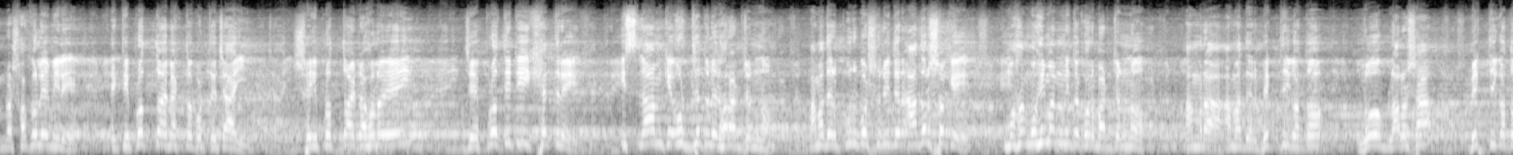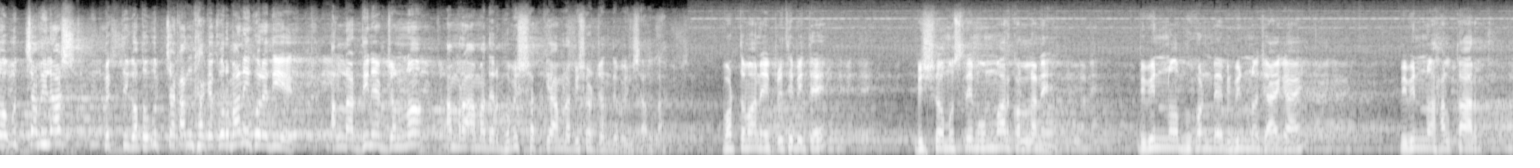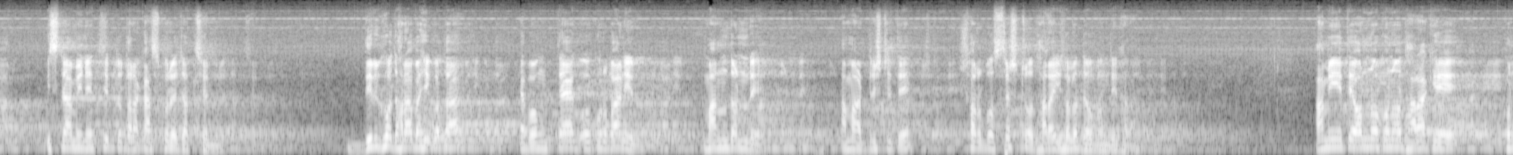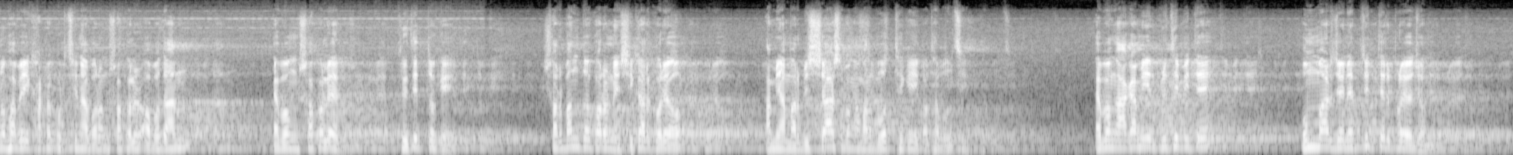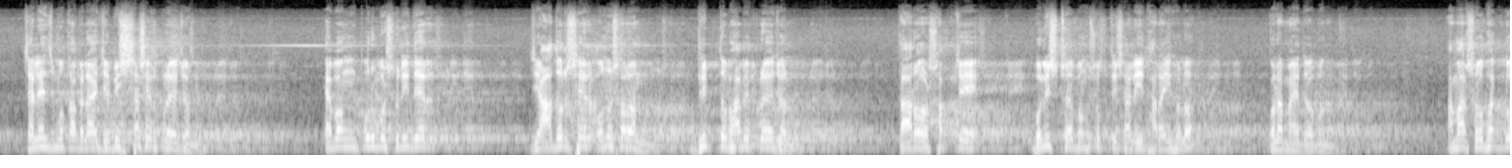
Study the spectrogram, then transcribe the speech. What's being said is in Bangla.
আমরা সকলে মিলে একটি প্রত্যয় ব্যক্ত করতে চাই। সেই প্রত্যয়টা হলো এই যে প্রতিটি ক্ষেত্রে ইসলামকে ঊর্ধ্বে তুলে ধরার জন্য, আমাদের পূর্বসূরীদের আদর্শকে মহা মহিমান্বিত করবার জন্য আমরা আমাদের ব্যক্তিগত লোভ, লালসা, ব্যক্তিগত উচ্চাভিলাষ, ব্যক্তিগত উচ্চাকাঙ্ক্ষাকে কোরবানি করে দিয়ে আল্লাহর দিনের জন্য আমরা আমাদের ভবিষ্যৎকে আমরা বিসর্জন দেব ইনশাল্লাহ বর্তমানে পৃথিবীতে বিশ্ব মুসলিম উম্মার কল্যাণে বিভিন্ন ভূখণ্ডে, বিভিন্ন জায়গায়, বিভিন্ন হালকার ইসলামী নেতৃত্ব তারা কাজ করে যাচ্ছেন। দীর্ঘ ধারাবাহিকতা এবং ত্যাগ ও কোরবানির মানদণ্ডে আমার দৃষ্টিতে সর্বশ্রেষ্ঠ ধারাই হলো দেওবন্দি ধারা। আমি এতে অন্য কোনো ধারাকে কোনোভাবেই খাটো করছি না, বরং সকলের অবদান এবং সকলের কৃতিত্বকে সর্বান্তকরণে স্বীকার করেও আমি আমার বিশ্বাস এবং আমার বোধ থেকে এই কথা বলছি। এবং আগামীর পৃথিবীতে উম্মার যে নেতৃত্বের প্রয়োজন, চ্যালেঞ্জ মোকাবেলায় যে বিশ্বাসের প্রয়োজন, এবং পূর্বসূরিদের যে আদর্শের অনুসরণ দৃপ্তভাবে প্রয়োজন, তারও সবচেয়ে বলিষ্ঠ এবং শক্তিশালী ধারাই হল ওলামায় দেওবন্দ। আমার সৌভাগ্য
